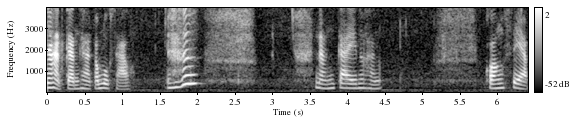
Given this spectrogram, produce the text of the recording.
ญาติกันค่ะ กับลูกสาว หนังไก่เนาะคะของแสบ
